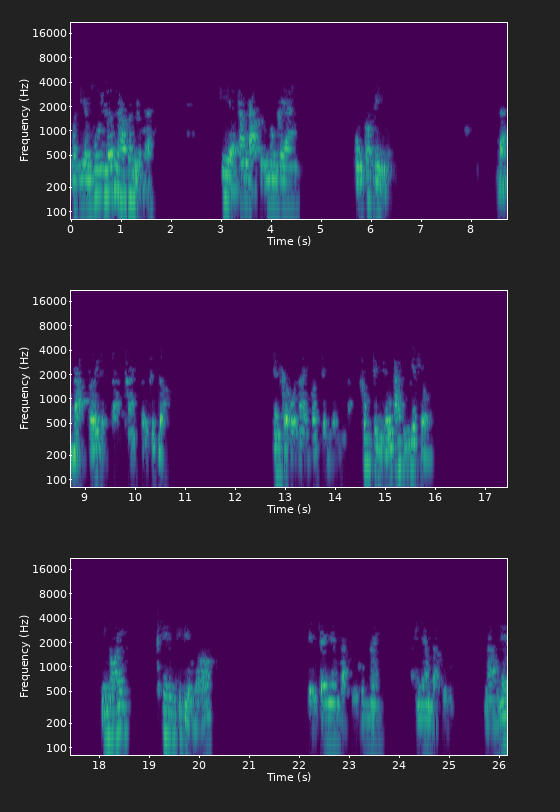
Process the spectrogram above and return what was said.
một niềm vui lớn lao hơn nữa, khi ở trong đạo hữu Montreal cũng có vị đã đạt tới được đạo thái tâm thức đó nhân cơ hội này con trình diễn không trình diễn ta cũng biết rồi. Đi nói thêm cái điều đó để cho anh em đạt được hôm nay. Anh em đạt được, nào nghe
